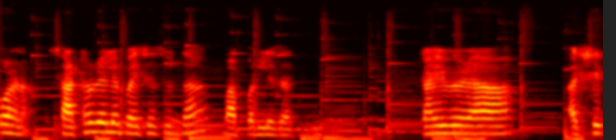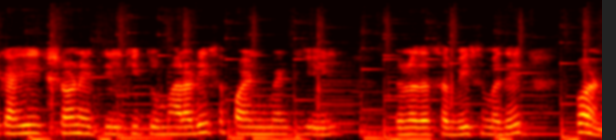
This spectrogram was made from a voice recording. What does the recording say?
पण साठवलेले पैसे सुद्धा वापरले जातील. काही वेळा असे काही क्षण येतील की तुम्हाला डिसअपॉइंटमेंट येईल दोन हजार सव्वीसमध्ये पण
